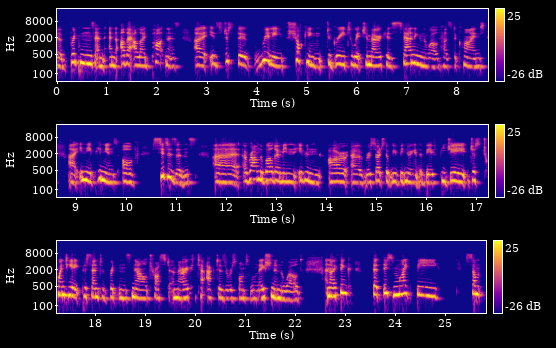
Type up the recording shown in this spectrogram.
uh, Britain's and, and other allied partners uh, is just the really shocking degree to which America's standing in the world has declined uh, in the opinions of citizens uh, around the world. I mean, even our uh, research that we've been doing at the BFPG, just 28% of Britons now trust America to act as a responsible nation in the world. And I think that this might be some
